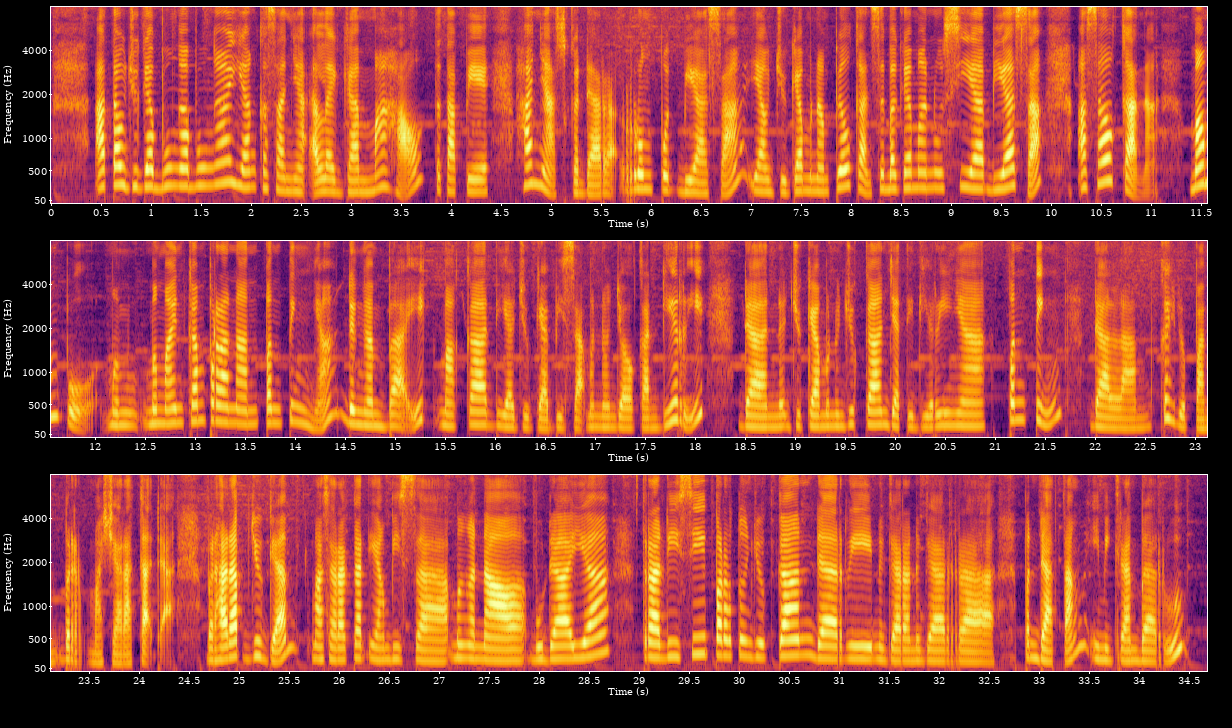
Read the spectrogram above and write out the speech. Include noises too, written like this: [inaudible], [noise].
atau juga bunga-bunga yang kesannya elegan mahal tetapi hanya sekedar rumput biasa yang juga menampilkan sebagai manusia biasa asalkan mampu mem memainkan peranan pentingnya dengan baik, maka dia juga bisa menonjolkan diri dan juga menunjukkan jati dirinya penting dalam kehidupan bermasyarakat. Berharap juga masyarakat yang bisa mengenal budaya, tradisi pertunjukan dari negara-negara pendatang, imigran baru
